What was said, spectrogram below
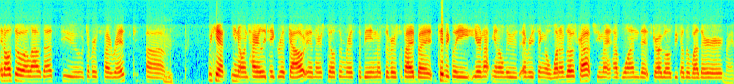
it also allows us to diversify risk. Um, Mm. We can't, you know, entirely take risk out, and there's still some risk to being this diversified. But typically, you're not going to lose every single one of those crops. You might have one that struggles because of weather, Right.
